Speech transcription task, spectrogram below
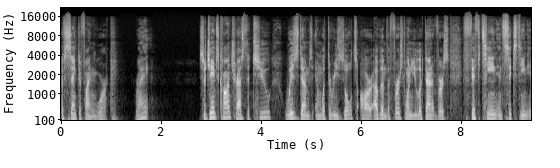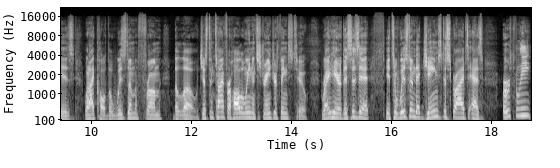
of sanctifying work, right? So James contrasts the two wisdoms and what the results are of them. The first one you look down at verse 15 and 16 is what I call the wisdom from below. Just in time for Halloween and Stranger Things too. Right here, this is it. It's a wisdom that James describes as earthly,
